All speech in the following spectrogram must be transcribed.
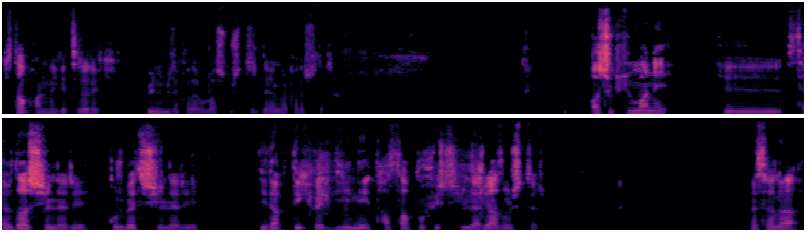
kitap haline getirerek günümüze kadar ulaşmıştır değerli arkadaşlar. Aşık Sümmani e, sevda şiirleri, gurbet şiirleri, didaktik ve dini tasavvufi şiirler yazmıştır. Mesela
